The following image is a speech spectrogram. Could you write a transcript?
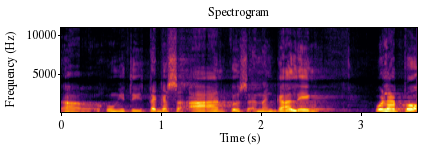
uh, kung ito'y taga saan, kung saan ang galing. Wala po.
